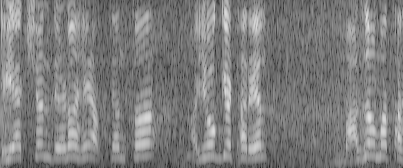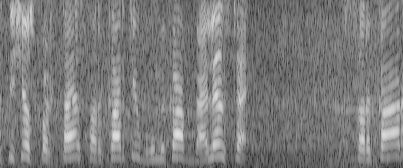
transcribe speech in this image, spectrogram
रिॲक्शन देणं हे अत्यंत अयोग्य ठरेल. माझं मत अतिशय स्पष्ट आहे. सरकारची भूमिका बॅलन्स्ड आहे. सरकार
